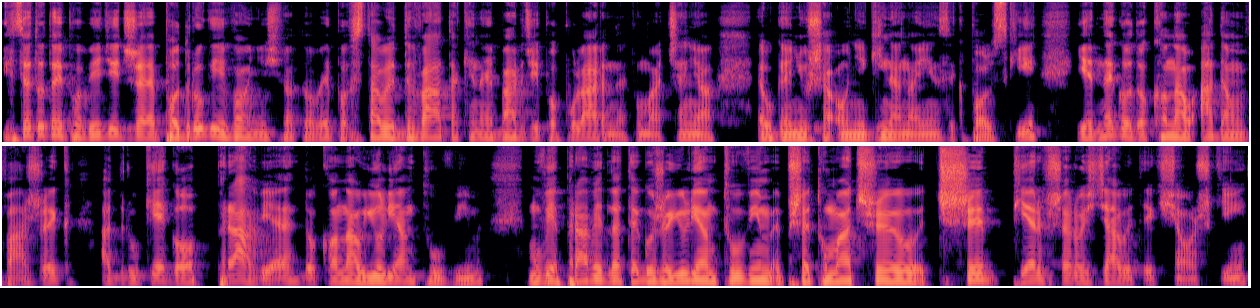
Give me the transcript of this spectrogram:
I chcę tutaj powiedzieć, że po II wojnie światowej powstały dwa takie najbardziej popularne tłumaczenia Eugeniusza Oniegina na język polski. Jednego dokonał Adam Warzyk, a drugiego prawie dokonał Julian Tuwim. Mówię prawie dlatego, że Julian Tuwim przetłumaczył trzy pierwsze rozdziały tej książki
